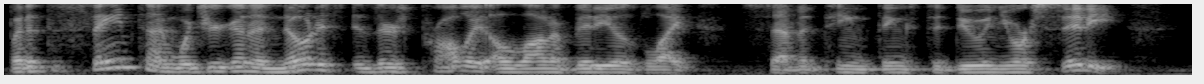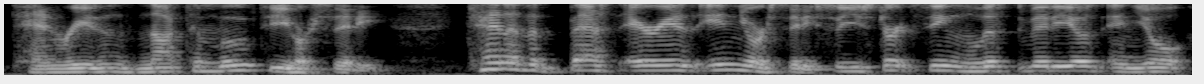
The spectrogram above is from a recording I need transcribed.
but at the same time what you're going to notice is there's probably a lot of videos like 17 things to do in your city, 10 reasons not to move to your city. 10 of the best areas in your city. So you start seeing list videos and you'll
